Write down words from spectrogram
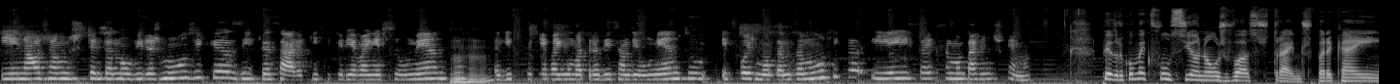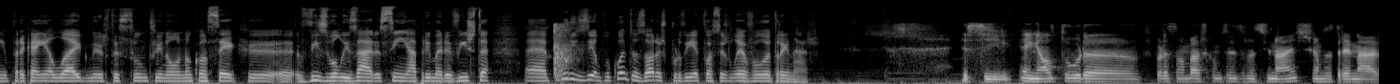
e nós vamos tentando ouvir as músicas e pensar aqui ficaria bem este elemento, Uhum. aqui ficaria bem uma transição de elemento, e depois montamos a música e aí segue-se a montagem do esquema. Pedro, como é que funcionam os vossos treinos para quem, para quem é leigo neste assunto e não, não consegue eh, visualizar assim à primeira vista? Eh, por exemplo, quantas horas por dia é que vocês levam a treinar? Assim, em altura de preparação para as competições internacionais, chegamos a treinar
